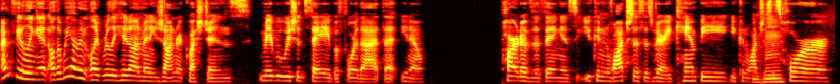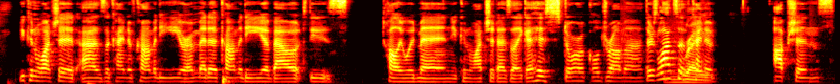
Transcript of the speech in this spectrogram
I'm feeling it. Although we haven't like really hit on many genre questions, maybe we should say before that that you know part of the thing is you can watch this as very campy. You can watch Mhm. this as horror. You can watch it as a kind of comedy or a meta comedy about these Hollywood men. You can watch it as like a historical drama. There's lots of Right. kind of options.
